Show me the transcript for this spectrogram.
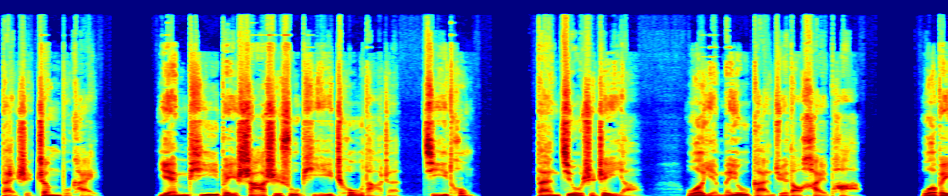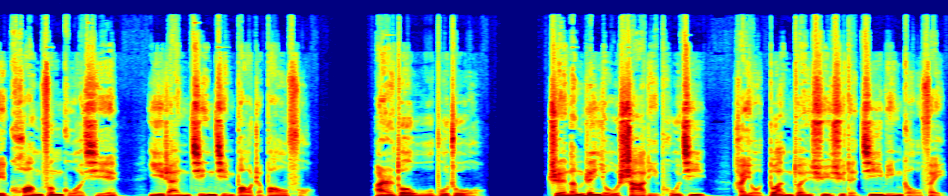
但是睁不开，眼皮被砂石树皮抽打着，极痛。但就是这样，我也没有感觉到害怕。我被狂风裹挟，依然紧紧抱着包袱，耳朵捂不住，只能任由沙砾扑击，还有断断续续的鸡鸣狗吠。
